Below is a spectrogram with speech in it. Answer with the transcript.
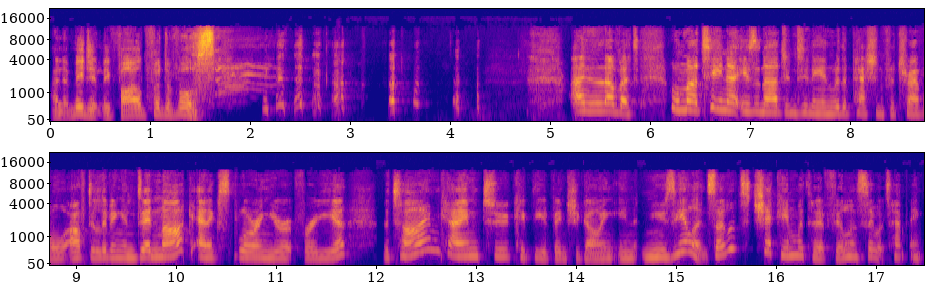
and immediately filed for divorce. I love it. Well, Martina is an Argentinian with a passion for travel. After living in Denmark and exploring Europe for a year, the time came to keep the adventure going in New Zealand. So let's check in with her, Phil, and see what's happening.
